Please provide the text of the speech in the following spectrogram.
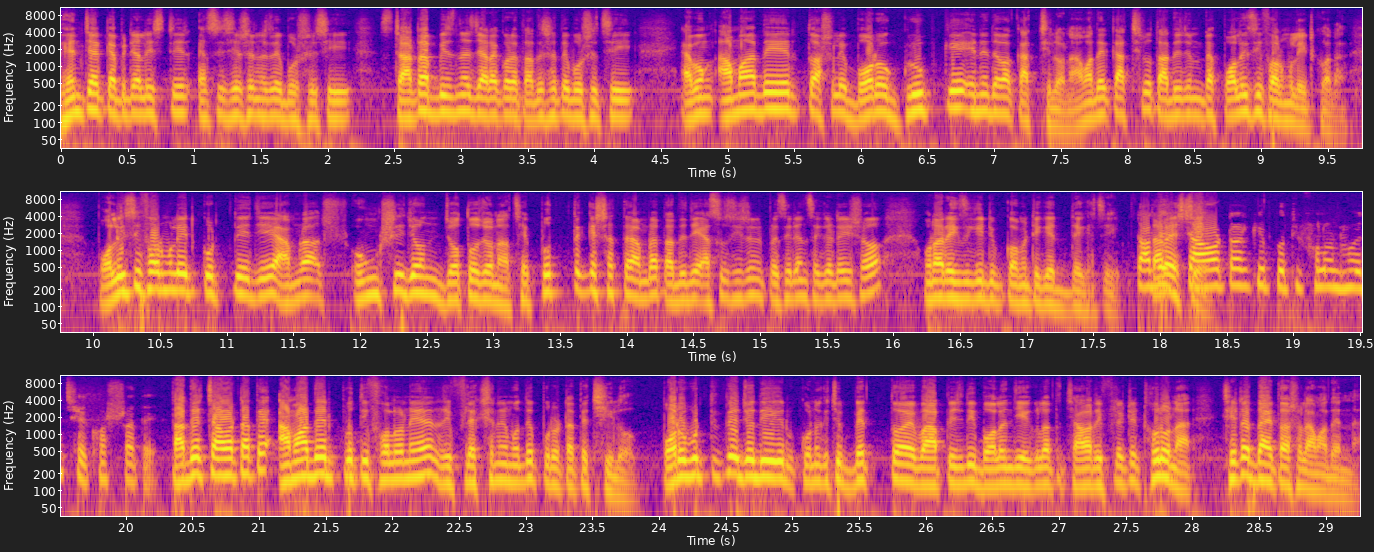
ভেঞ্চার ক্যাপিটালিস্টের অ্যাসোসিয়েশনের সাথে বসেছি স্টার্ট আপ বিজনেস যারা করে তাদের সাথে বসেছি এবং আমাদের তো আসলে বড় গ্রুপকে এনে দেওয়া কাজ ছিল না। আমাদের কাজ ছিল তাদের জন্য একটা পলিসি ফর্মুলেট করা। পলিসি ফর্মুলেট করতে যে আমরা অংশীজন যতজন আছে প্রত্যেকের সাথে আমরা তাদের যে অ্যাসোসিয়েশনের প্রেসিডেন্ট সেক্রেটারি সহ ওনার এক্সিকিউটিভ কমিটিকে দেখেছি। তাদের চাওয়াটার কি প্রতিফলন হয়েছে খসড়াতে? তাদের চাওয়াটাতে আমাদের প্রতিফলনের রিফ্লেকশনের মধ্যে পুরোটাতে ছিল। পরবর্তীতে যদি কোনো কিছু ব্যত্যয় বা আপনি যদি বলেন যে এগুলোতে চাওয়া রিফ্লেক্টেড হলো না সেটার দায়িত্ব আসলে আমাদের না।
